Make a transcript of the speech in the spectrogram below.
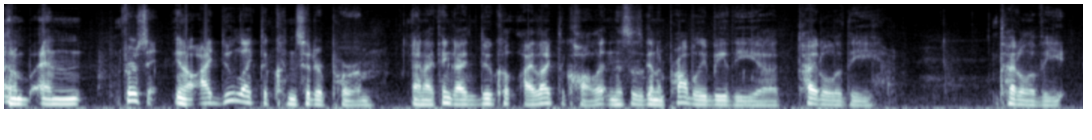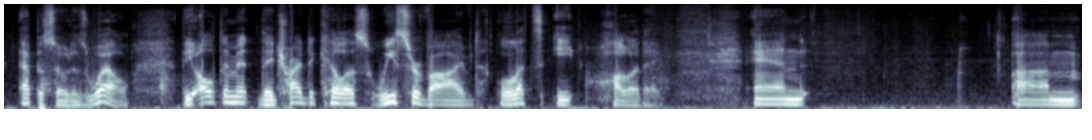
and, and first, you know, I do like to consider Purim, and I think I do. I like to call it, and this is going to probably be the uh, title of the title of the episode as well. The ultimate. They tried to kill us. We survived. Let's eat holiday, and um,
